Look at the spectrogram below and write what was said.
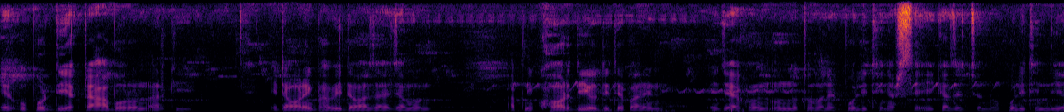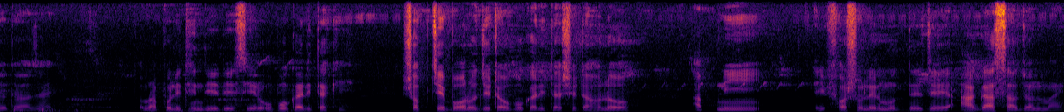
এর উপর দিয়ে একটা আবরণ আর কি। এটা অনেকভাবেই দেওয়া যায়, যেমন আপনি খড় দিয়েও দিতে পারেন। এই যে এখন উন্নত মানের পলিথিন আসছে এই কাজের জন্য, পলিথিন দিয়েও দেওয়া যায়। আমরা পলিথিন দিয়ে দিয়েছি, এর উপকারিতা কি? সবচেয়ে বড় যেটা উপকারিতা সেটা হলো আপনি এই ফসলের মধ্যে যে আগাছা জন্মায়,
